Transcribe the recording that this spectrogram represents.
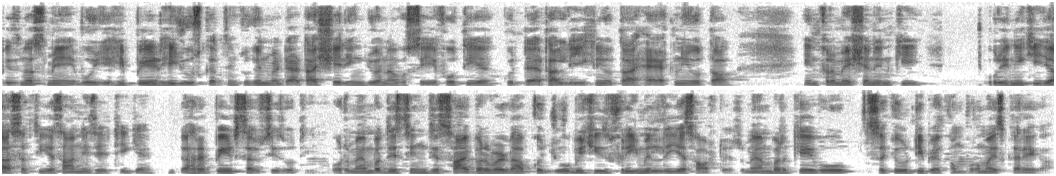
बिज़नेस में वो यही पेड ही यूज़ करते हैं, क्योंकि इनमें डाटा शेयरिंग जो है ना वो सेफ़ होती है। कोई डाटा लीक नहीं होता हैक नहीं होता इन्फॉर्मेशन इनकी चोरी नहीं की जा सकती आसानी से, ठीक है? ज़ाहिर पेड सर्विसेज़ होती है। और remember this thing this cyber world आपको जो भी चीज़ फ्री मिल रही है सॉफ्टवेयर रिमेंबर के वो सिक्योरिटी पे कॉम्प्रोमाइज़ करेगा।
